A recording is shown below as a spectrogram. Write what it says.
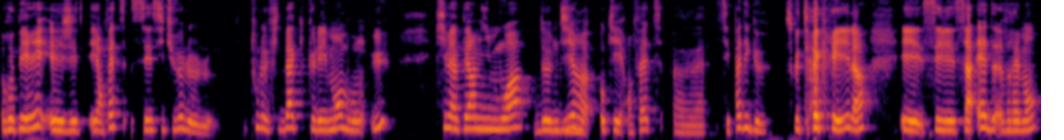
repérer. Et, et, en fait, c'est, si tu veux, le, tout le feedback que les membres ont eu qui m'a permis, moi, de me dire, mmh. OK, en fait, euh, c'est pas dégueu ce que tu as créé là. Et c'est, ça aide vraiment.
